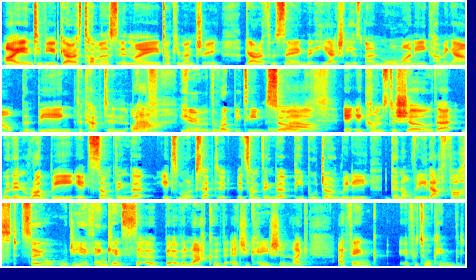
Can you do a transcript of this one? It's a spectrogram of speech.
I interviewed Gareth Thomas in my documentary. Gareth was saying that he actually has earned more money coming out than being the captain Wow. of, you know, the rugby team. So Wow. it, it comes to show that within rugby, it's something that it's more accepted. It's something that people don't really, they're not really that fussed. So, do you think it's a bit of a lack of education? Like, I think if we're talking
